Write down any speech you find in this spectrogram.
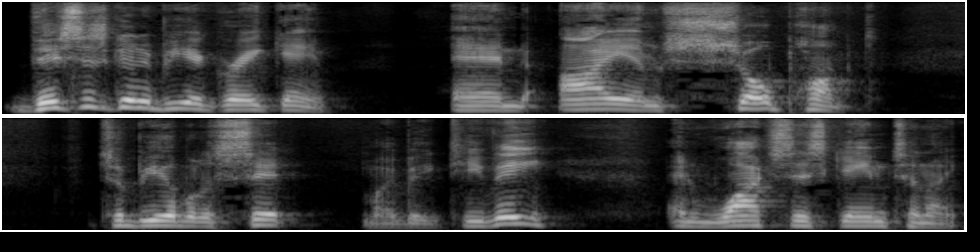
This is going to be a great game. And I am so pumped to be able to sit my big TV and watch this game tonight.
